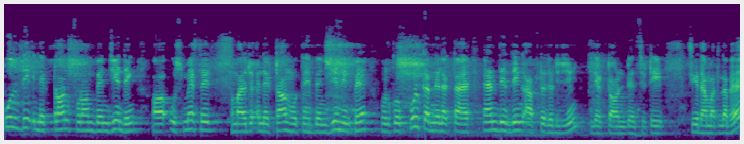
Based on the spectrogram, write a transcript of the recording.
pull the electron from benzene ring और उसमें से हमारे जो इलेक्ट्रॉन होते हैं बेंजीन रिंग पे, उनको पुल करने लगता है and the ring after reducing electron density सीधा मतलब है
